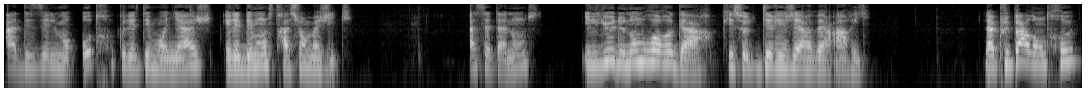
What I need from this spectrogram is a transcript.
à des éléments autres que les témoignages et les démonstrations magiques. À cette annonce, il y eut de nombreux regards qui se dirigèrent vers Harry. La plupart d'entre eux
